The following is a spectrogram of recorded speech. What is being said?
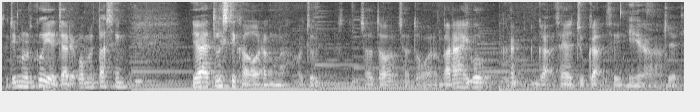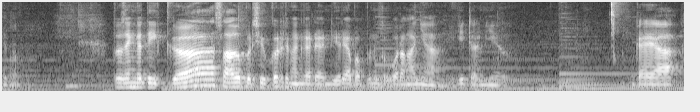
Jadi menurutku ya cari komunitas yang ya at least tiga orang lah, ojo satu satu orang karena itu kan nggak saya juga sih. Iya. Kayak gitu. Terus yang ketiga, selalu bersyukur dengan keadaan diri apa pun kekurangannya. Ini Daniel. Kayak,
